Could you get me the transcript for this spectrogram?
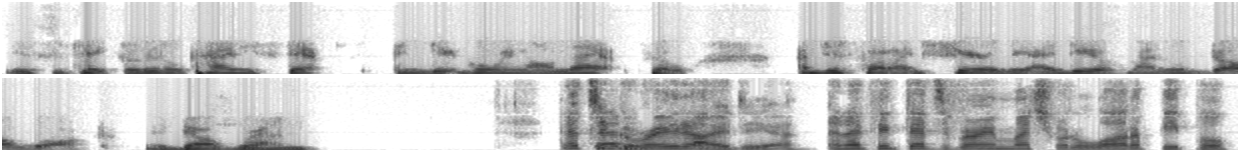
is to take the little tiny steps and get going on that. So I just thought I'd share the idea of my little dog walk, the dog run. That's That a is- great idea. And I think that's very much what a lot of people,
